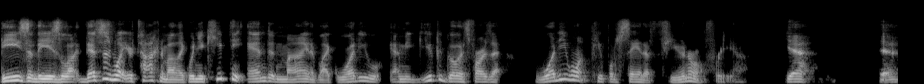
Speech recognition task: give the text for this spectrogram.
These are these this is what you're talking about. Like when you keep the end in mind of like, what do you I mean, you could go as far as that. What do you want people to say at a funeral for you? Yeah. Yeah.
